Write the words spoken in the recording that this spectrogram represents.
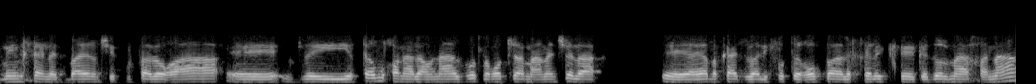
במינכן את ביירן שהיא קבוצה לא רעה אה, והיא יותר מוכנה לעונה הזאת למרות שהמאמן שלה אה, היה בקיץ באליפות אירופה לחלק גדול מההכנה.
